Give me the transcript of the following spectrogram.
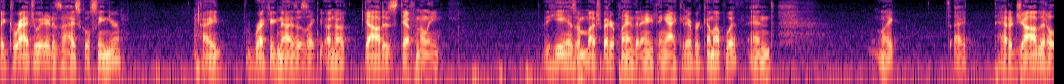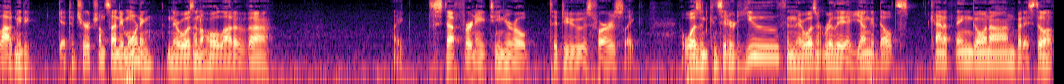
I graduated as a high school senior, I recognized I was like, oh no, God is definitely, He has a much better plan than anything I could ever come up with, and like, I had a job that allowed me to get to church on Sunday morning, and there wasn't a whole lot of, uh, like stuff for an 18 year old to do as far as like I wasn't considered youth, and there wasn't really a young adults kind of thing going on. But I still,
